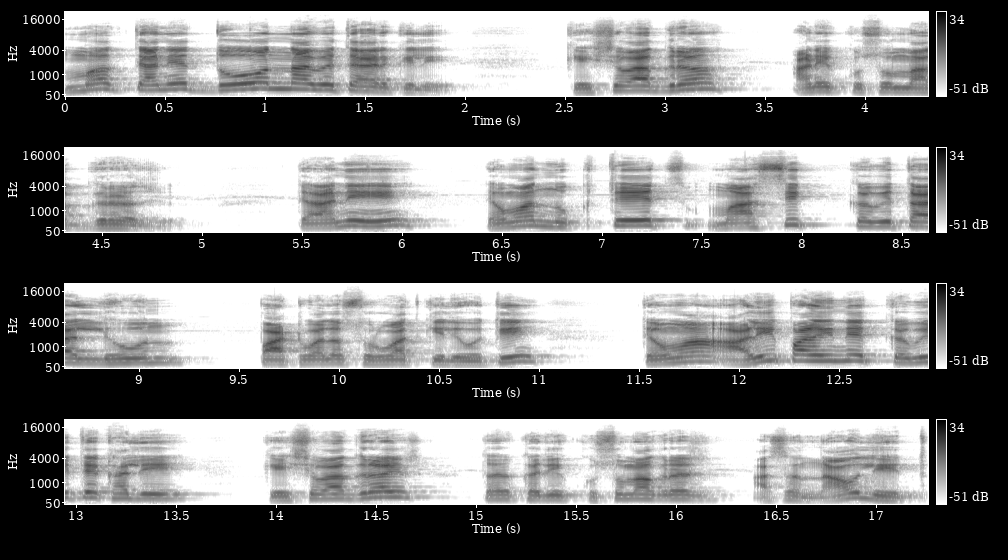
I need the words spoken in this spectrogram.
मग त्याने दोन नावे तयार केली केशवाग्र आणि कुसुमाग्रज. त्याने तेव्हा नुकतेच मासिक कविता लिहून पाठवायला सुरुवात केली होती. तेव्हा आळीपाळीने कवितेखाली केशवाग्रज तर कधी कुसुमाग्रज असं नाव लिहित.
